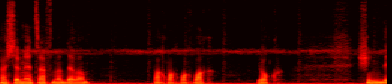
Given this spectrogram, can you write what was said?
Taşların etrafından devam. Bak bak bak bak. Yok. Şimdi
